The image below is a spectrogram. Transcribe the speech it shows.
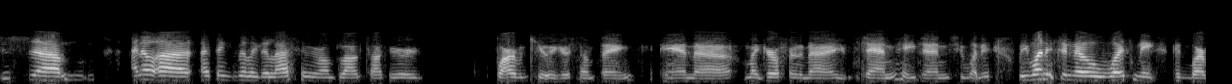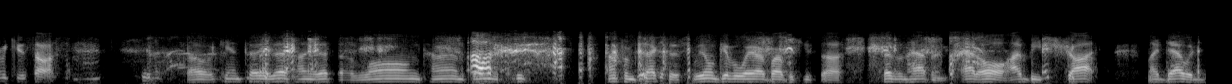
just um I know uh I think Billy the last time you were on Blog Talk you were barbecuing or something and uh my girlfriend and I, Jen, hey Jen, she wanted we wanted to know what makes good barbecue sauce. Oh, I can't tell you that, honey. That's a long time. Oh. I'm from Texas. We don't give away our barbecue sauce. Doesn't happen at all. I'd be shot. My dad would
